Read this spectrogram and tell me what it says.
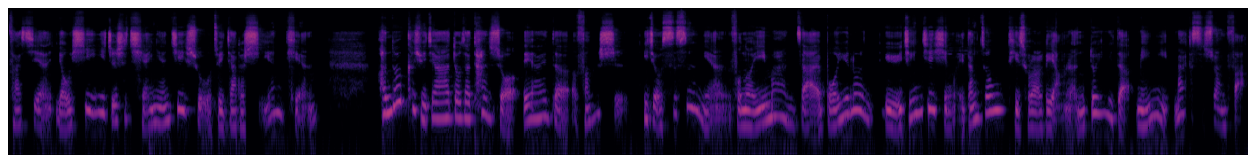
发现游戏一直是前沿技术最佳的实验田。很多科学家都在探索 AI 的方式。一九四四年，弗诺伊曼在博弈论与经济行为当中提出了两人对弈的迷你 Max 算法。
